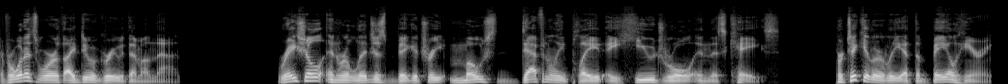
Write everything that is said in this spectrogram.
And for what it's worth, I do agree with them on that. Racial and religious bigotry most definitely played a huge role in this case, particularly at the bail hearing.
